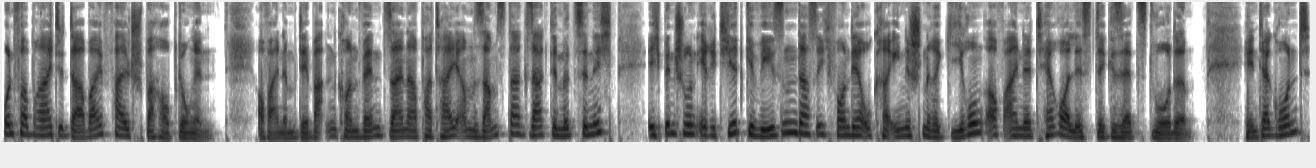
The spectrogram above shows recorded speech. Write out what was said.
und verbreitet dabei Falschbehauptungen. Auf einem Debattenkonvent seiner Partei am Samstag sagte Mützenich, ich bin schon irritiert gewesen, dass ich von der ukrainischen Regierung auf eine Terrorliste gesetzt wurde. Hintergrund,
